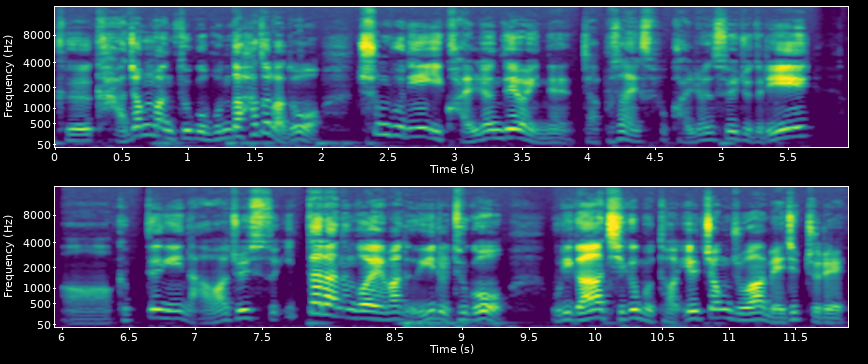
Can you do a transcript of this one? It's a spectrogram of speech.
그 가정만 두고 본다 하더라도 충분히 이 관련되어 있는 자 부산 엑스포 관련 수혜주들이 어, 급등이 나와줄 수 있다라는 거에만 의의를 두고 우리가 지금부터 일정주와 매집주를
